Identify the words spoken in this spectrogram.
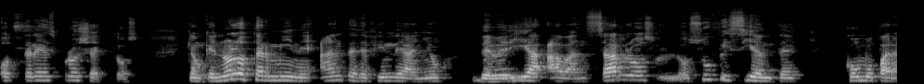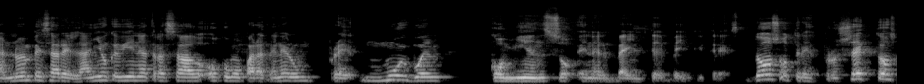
o tres proyectos que aunque no los termine antes de fin de año, debería avanzarlos lo suficiente como para no empezar el año que viene atrasado o como para tener un muy buen comienzo en el 2023. Dos o tres proyectos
